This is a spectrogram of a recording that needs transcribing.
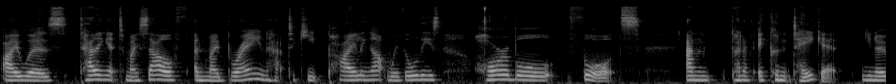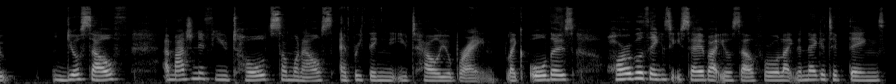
I was telling it to myself and my brain had to keep piling up with all these horrible thoughts and kind of it couldn't take it. You know, yourself, imagine if you told someone else everything that you tell your brain, like all those horrible things that you say about yourself, or all like the negative things,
